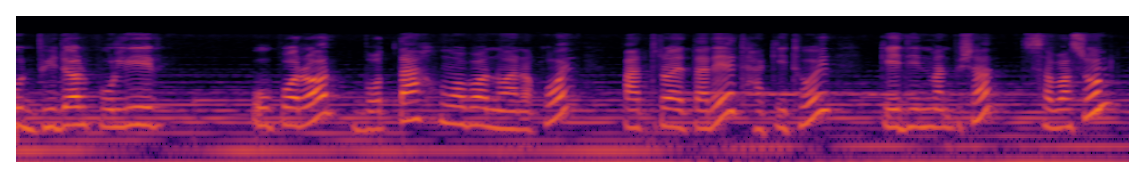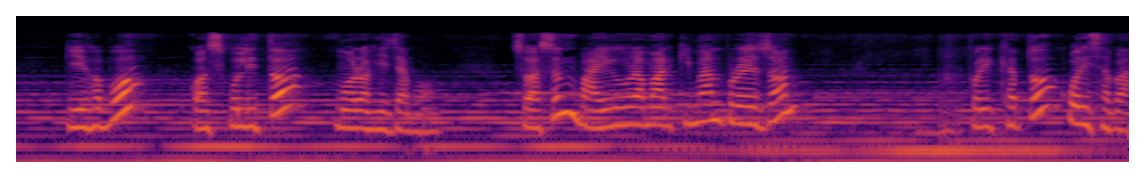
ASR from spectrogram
উদ্ভিদৰ পুলিৰ ওপৰত বতাহ সোমাব নোৱাৰাকৈ পাত্ৰ এটাৰে ঢাকি থৈ কেইদিনমান পিছত চাবাচোন কি হ'ব গছপুলিটো মৰহি যাব। চোৱাচোন বায়ুৰ আমাৰ কিমান প্ৰয়োজন। পৰীক্ষাটো কৰি চাবা।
